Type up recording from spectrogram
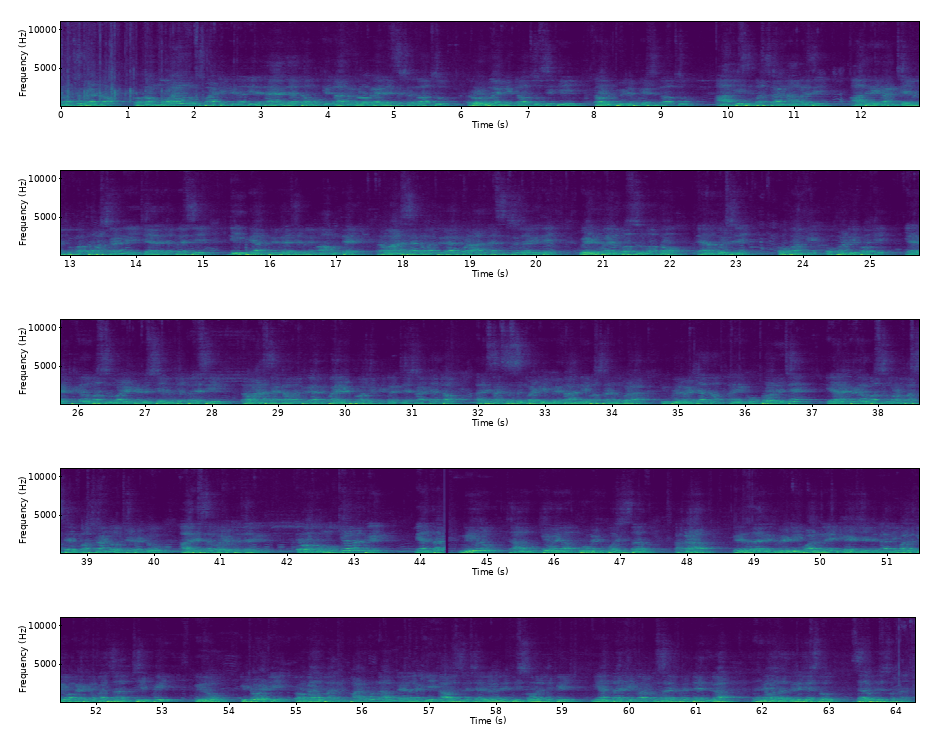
ఖర్చు పెడతాం. ఒక మోడల్ మున్సిపాలిటీ కింద దీన్ని తయారు చేద్దాం. ముఖ్యంగా అండర్గ్రౌండ్ డ్రైనేజ్ సిస్టమ్ కావచ్చు రోడ్ వైండింగ్ కావచ్చు సిటీ టౌన్ బ్యూటిఫికేషన్ కావచ్చు. ఆర్టీసీ బస్ స్టాండ్ ఆర్ఎసి ఆధునీకరణ చేయమని కొత్త బస్ స్టాండ్ని చేయాలని చెప్పేసి డిపిఆర్ ప్రిపేర్ చేయమని మా ముందే రవాణా శాఖ మంత్రి గారు వెళ్ళిపోయిన బస్సులు మొత్తం వెనక్కి వచ్చినాయి. కుప్పంకి కుప్పం డిపోకి ఎలక్ట్రికల్ బస్సులు కూడా ఇంట్రడ్యూస్ చేయమని చెప్పేసి రవాణా శాఖ మంత్రి గారిని పైలట్ ప్రాజెక్ట్ ఇక్కడి నుంచే స్టార్ట్ చేద్దాం అది సక్సెస్ బట్టి మిగతా అన్ని బస్ స్టాండ్లు కూడా ఇంప్లిమెంట్ చేద్దాం. అని కుప్పం నుంచే ఎలక్ట్రికల్ బస్సులు కూడా ఫస్ట్ టైం బస్ స్టాండ్లో వచ్చేటట్టు ఆదేశాలు కూడా ఇవ్వడం జరిగింది. ఒక ముఖ్యమంత్రి మీ అంతా మీరు చాలా ముఖ్యమైన భూమికి పోషిస్తారు. అక్కడ దగ్గరికి వెళ్ళి వాళ్ళని ఎడ్యుకేట్ చేయడం కానీ వాళ్ళకి ఒకటికి పదిసార్లు చెప్పి మీరు ఇటువంటి రోగాల పడకుండా ఉండేదానికి కావాల్సిన చర్యలన్నీ తీసుకోవాలని చెప్పి మీ అందరికీ మరొకసారి ప్రత్యేకంగా ధన్యవాదాలు తెలియజేస్తూ సెలవు తీసుకున్నాను.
